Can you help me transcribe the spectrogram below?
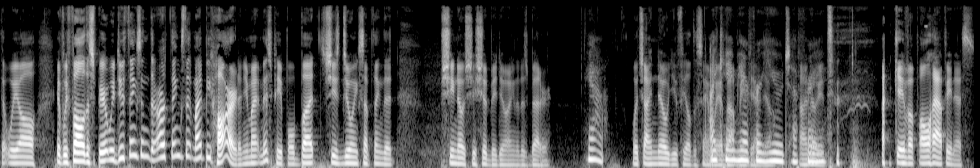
that we all, if we follow the Spirit, we do things, and there are things that might be hard, and you might miss people, but she's doing something that she knows she should be doing that is better. Yeah, Which I know you feel the same I way about came me, here for Danielle. you, I know you. Jeffrey, I gave up all happiness.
